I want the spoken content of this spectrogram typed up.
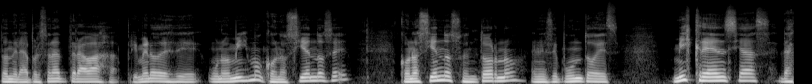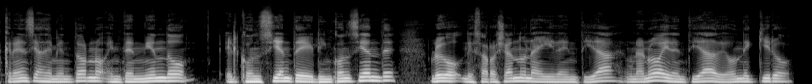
donde la persona trabaja primero desde uno mismo, conociéndose, conociendo su entorno. En ese punto es mis creencias, las creencias de mi entorno, entendiendo el consciente y el inconsciente, luego desarrollando una identidad, una nueva identidad de dónde quiero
